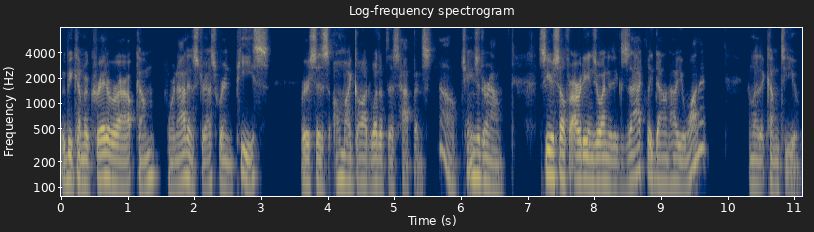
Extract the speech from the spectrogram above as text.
we become a creator of our outcome. We're not in stress, we're in peace versus, oh my God, what if this happens? No, change it around. See yourself already enjoying it exactly down how you want it and let it come to you.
